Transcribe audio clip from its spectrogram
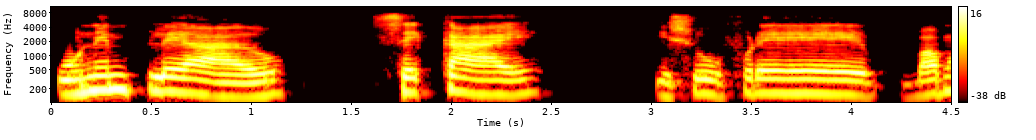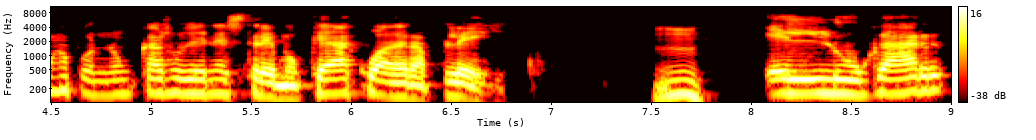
un empleado se cae y sufre, vamos a poner un caso bien extremo, queda cuadraplégico? Mm. El lugar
